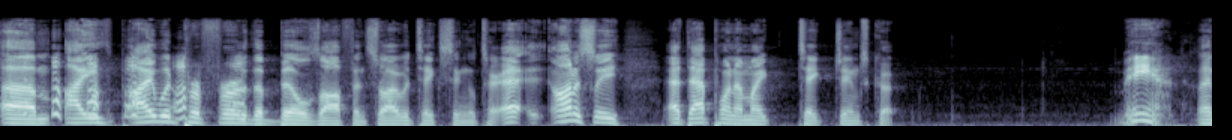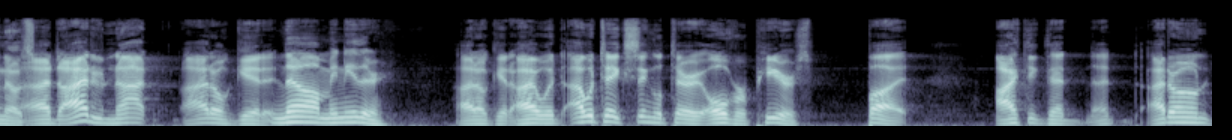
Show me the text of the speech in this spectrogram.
um, I I would prefer the Bills offense, so I would take Singletary. Uh, honestly, at that point, I might take James Cook. Man, I know I, I do not. I don't get it. No, me neither. I don't get. I would. I would take Singletary over Pierce, but I think that, that I don't.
